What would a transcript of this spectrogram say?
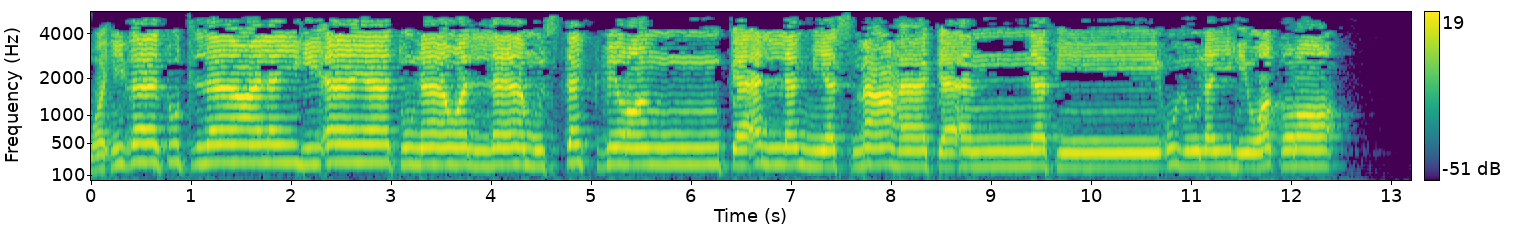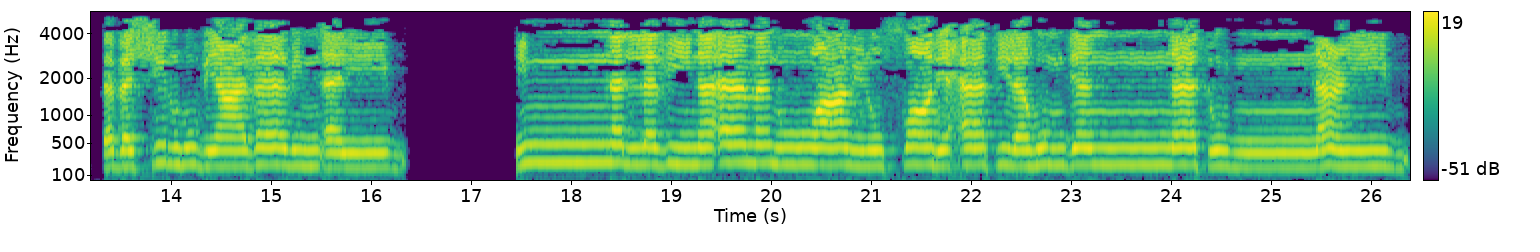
وإذا تتلى عليه آياتنا ولا مستكبرا كأن لم يسمعها كأن في أذنيه وقرا فبشره بعذاب أليم إن الذين آمنوا وعملوا الصالحات لهم جنات النعيم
